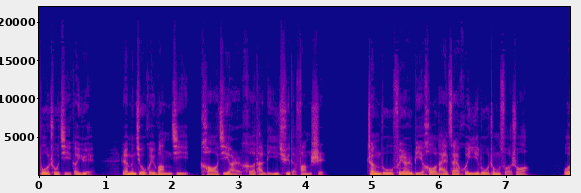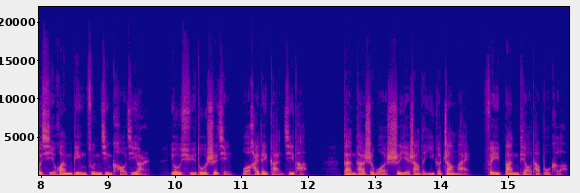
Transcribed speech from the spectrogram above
不出几个月，人们就会忘记考吉尔和他离去的方式。正如菲尔比后来在回忆录中所说：“我喜欢并尊敬考吉尔，有许多事情我还得感激他，但他是我事业上的一个障碍，非搬掉他不可。”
